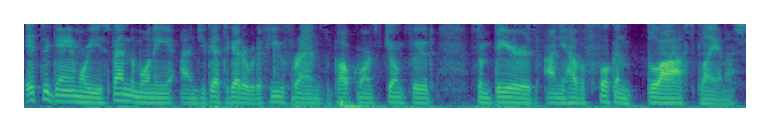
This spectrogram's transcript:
it's a game where you spend the money and you get together with a few friends, some popcorn, some junk food, some beers, and you have a fucking blast playing it.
